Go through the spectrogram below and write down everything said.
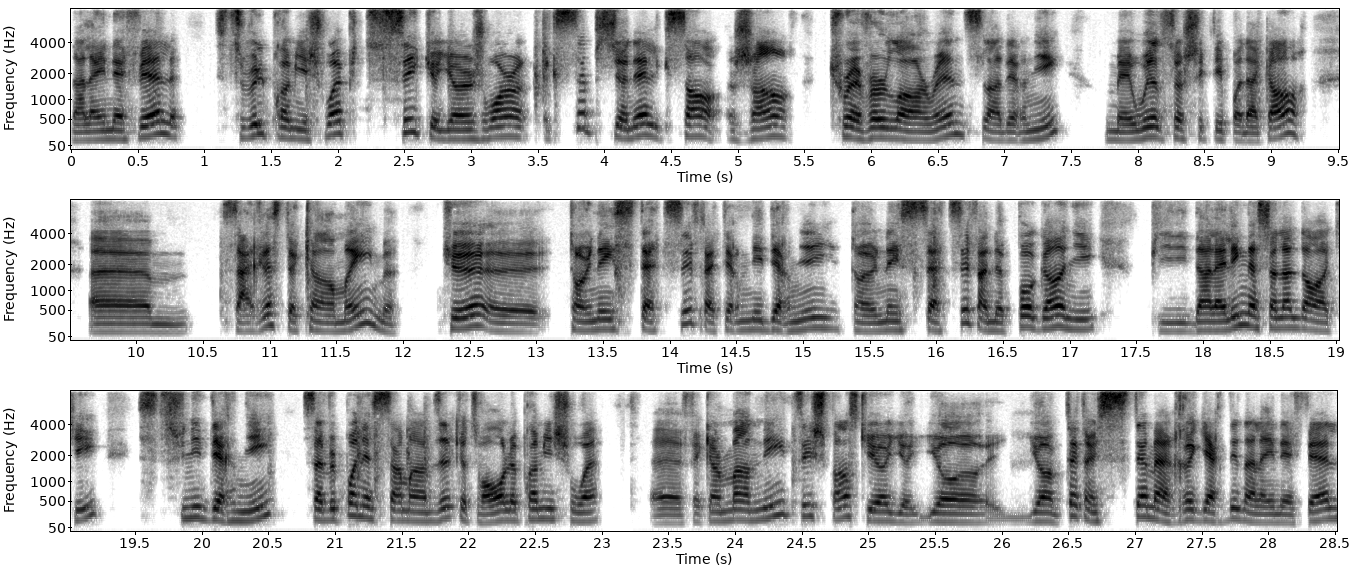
Dans la NFL, si tu veux le premier choix, puis tu sais qu'il y a un joueur exceptionnel qui sort, genre Trevor Lawrence l'an dernier, mais Will, ça, je sais que tu n'es pas d'accord. Euh, ça reste quand même que tu as un incitatif à terminer dernier, tu as un incitatif à ne pas gagner. Puis dans la Ligue nationale de hockey, si tu finis dernier, ça ne veut pas nécessairement dire que tu vas avoir le premier choix. Euh, fait qu'à un moment donné, tu sais, je pense qu'il y a, peut-être un système à regarder dans la NFL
